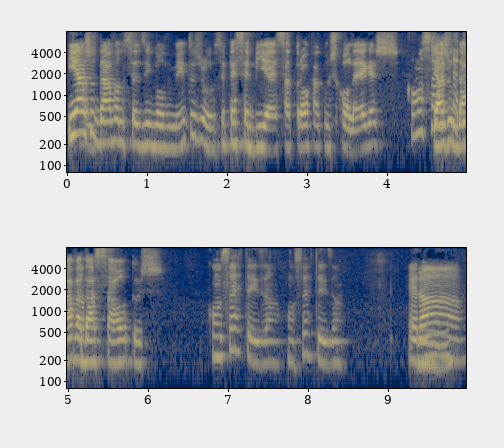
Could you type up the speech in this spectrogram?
E ajudava no seu desenvolvimento, Ju? Você percebia essa troca com os colegas? Com certeza. Te ajudava a dar saltos? Com certeza, com certeza. Era, uhum.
